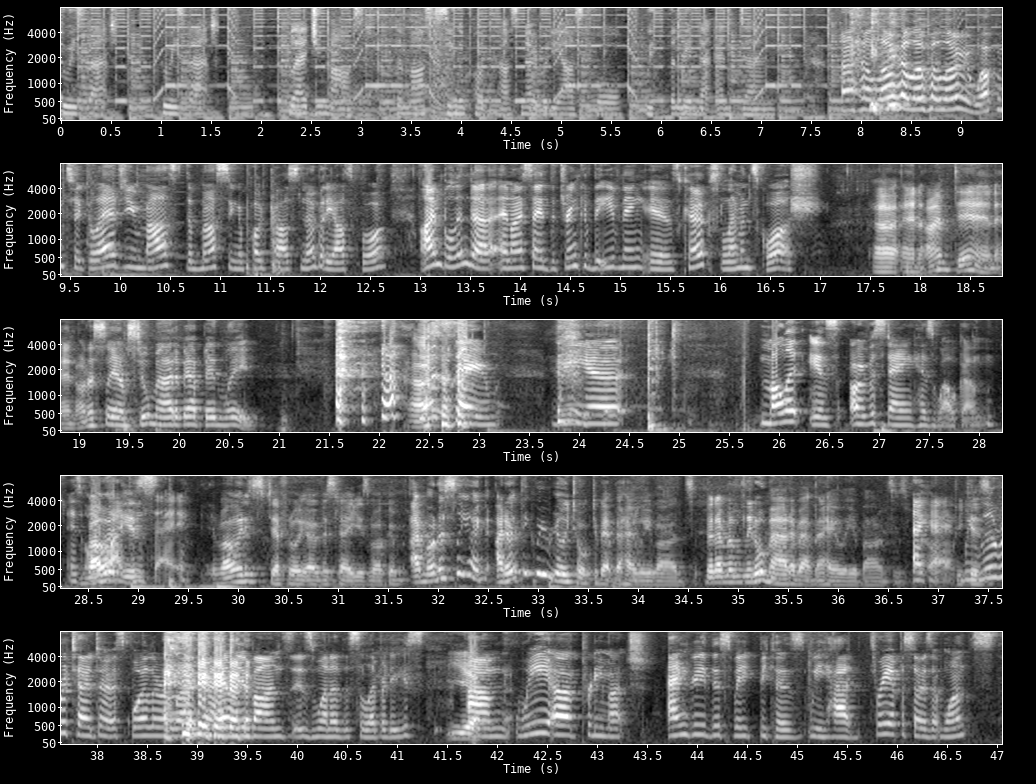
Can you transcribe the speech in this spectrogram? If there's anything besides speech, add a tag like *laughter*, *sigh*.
Who is that? Who is that? Glad you masked. The Masked Singer podcast nobody asked for with Belinda and Dan. Uh, hello, hello, hello. Welcome to Glad You Masked, the Masked Singer podcast nobody asked for. I'm Belinda, and I say the drink of the evening is Kirk's Lemon Squash. Uh, and I'm Dan, and honestly, I'm still mad about Ben Lee. *laughs* *laughs* Same. We, uh, Mullet is overstaying his welcome, is all Mullet I can is- say. Mullet is definitely overstaying his welcome. I'm honestly like, I don't think we really talked about Mahalia Barnes, but I'm a little mad about Mahalia Barnes as well. Okay, we will return to her. Spoiler alert, *laughs* Mahalia Barnes is one of the celebrities. Yeah. Um, we are pretty much angry this week because we had three episodes at once,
